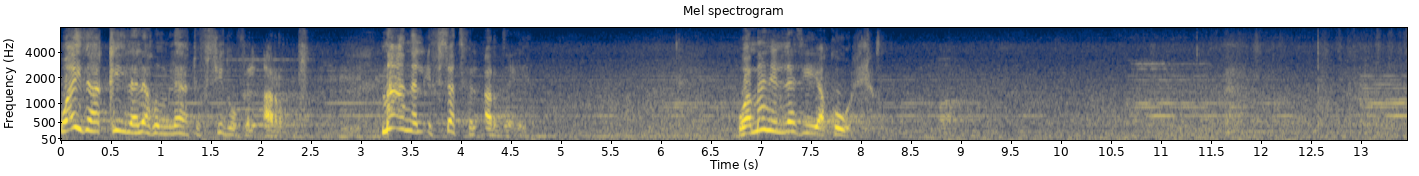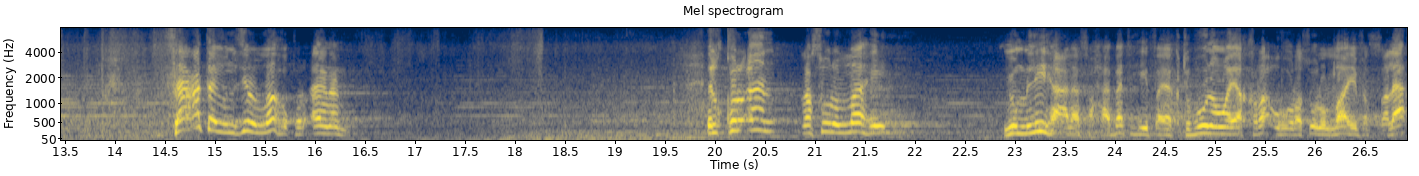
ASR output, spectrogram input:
وإذا قيل لهم لا تفسدوا في الأرض معنى الإفساد في الأرض إيه؟ ومن الذي يقول؟ ساعة ينزل الله قرآنا. القرآن رسول الله يمليه على صحابته فيكتبونه ويقرأه رسول الله في الصلاة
